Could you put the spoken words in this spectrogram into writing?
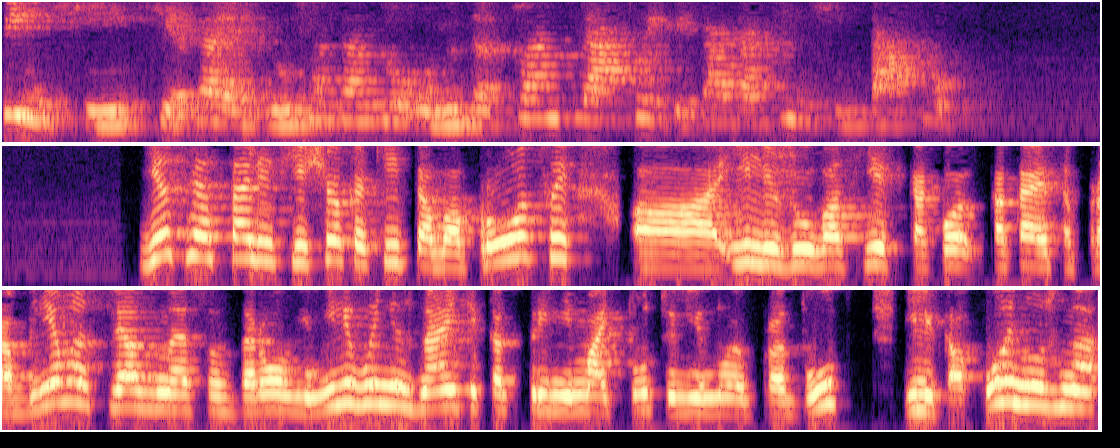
病情写在邮箱当中，我们的专家会给大家进行答复。Если остались еще какие-то вопросы, а, или же у вас есть какая-то проблема, связанная со здоровьем, или вы не знаете, как принимать тот или иной продукт, или какой нужно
